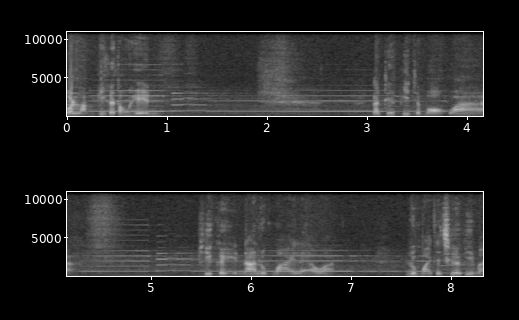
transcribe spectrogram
วันหลังพี่ก็ต้องเห็น แล้วที่พี่จะบอกว่า พี่เคยเห็นหน้าลูกไม้แล้วอะลูกไม้จะเชื่อพี่ไหม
